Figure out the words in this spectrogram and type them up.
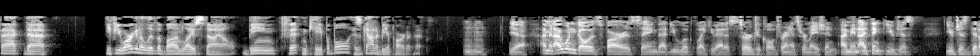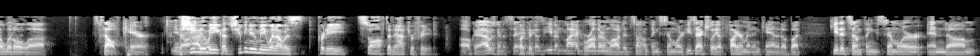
fact that if you are going to live the Bond lifestyle, being fit and capable has got to be a part of it. hmm Yeah. I mean, I wouldn't go as far as saying that you looked like you had a surgical transformation. I mean, I think you just, you just did a little, uh, self care. You know, she knew would- me because she knew me when I was pretty soft and atrophied. Okay, I was going to say think- because even my brother-in-law did something similar. He's actually a fireman in Canada, but he did something similar and um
